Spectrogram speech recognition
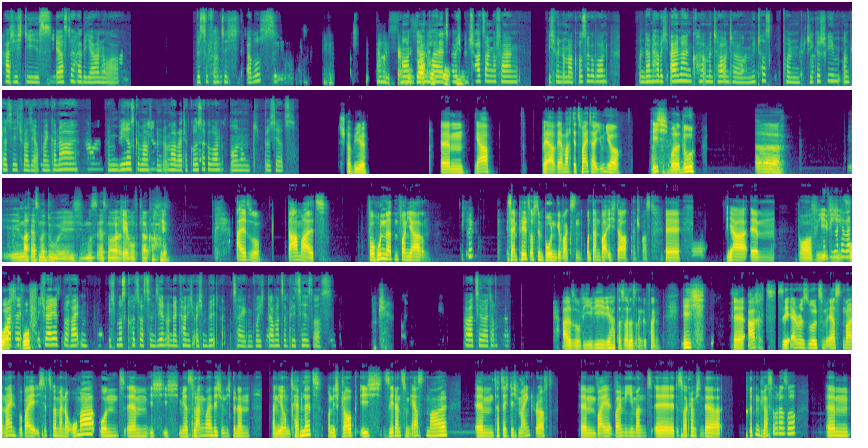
hatte ich dieses erste halbe Jahr nur bis zu 50 Abos. Und dann halt habe ich mit Shorts angefangen. Ich bin immer größer geworden. Und dann habe ich einmal einen Kommentar unter Mythos von PG geschrieben und plötzlich war sie auf meinem Kanal, haben Videos gemacht, bin immer weiter größer geworden und bis jetzt. Stabil. Ähm, ja. Wer, wer macht jetzt weiter? Junior? Ach, Ich ja, oder ja. du? Äh, Äh, Mach erstmal du. Ich muss erstmal Okay. darauf klarkommen. Okay. Also, damals, vor hunderten von Jahren, ist ein Pilz aus dem Boden gewachsen und dann war ich da. Nein, Spaß. Äh, ja, ähm, boah, wie, Warte, wie, warte, warte, wo, warte. wo, Ich wäre jetzt bereit, ich muss kurz was zensieren und dann kann ich euch ein Bild zeigen, wo ich damals am PC saß. okay. Aber erzähl weiter. Also, wie, wie, wie hat das alles angefangen? Ich, äh, acht, sehe Aerosol zum ersten Mal. Nein, wobei, ich sitze bei meiner Oma und ähm, ich, ich, mir ist langweilig und ich bin dann an ihrem Tablet und ich glaube, ich sehe dann zum ersten Mal ähm, tatsächlich Minecraft, ähm, weil, weil mir jemand, äh, das war glaube ich in der dritten Klasse oder so, ähm,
